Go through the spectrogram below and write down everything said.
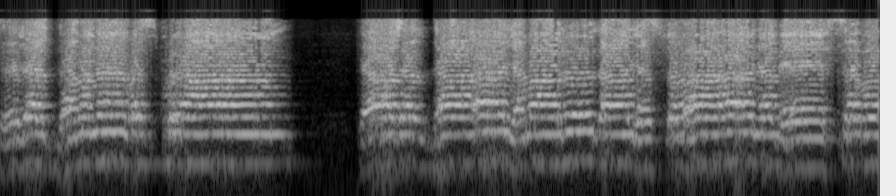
सृजध्वमनवस्फुराम् या श्रद्धायमारुदायस्वभानभे श्रवो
